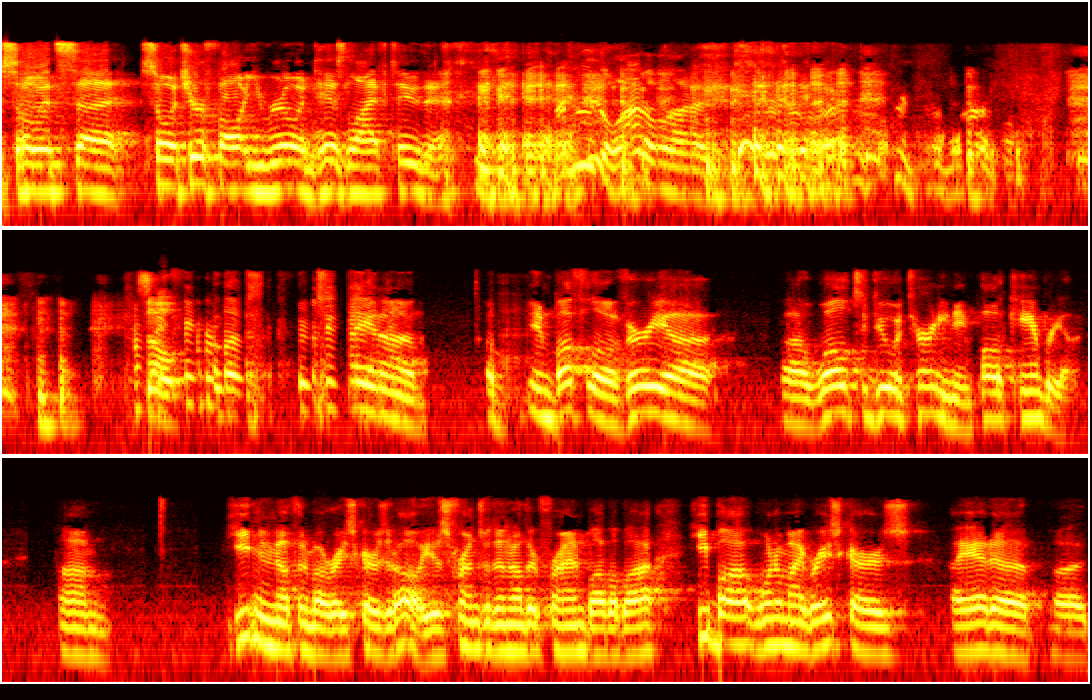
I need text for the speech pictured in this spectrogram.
So it's uh, so it's your fault. You ruined his life too. Then I ruined a lot of lives. so there's a guy in, uh, in Buffalo, a very uh, uh, well-to-do attorney named Paul Cambria. Um, he knew nothing about race cars at all. He was friends with another friend, blah blah blah. He bought one of my race cars. I had a, a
